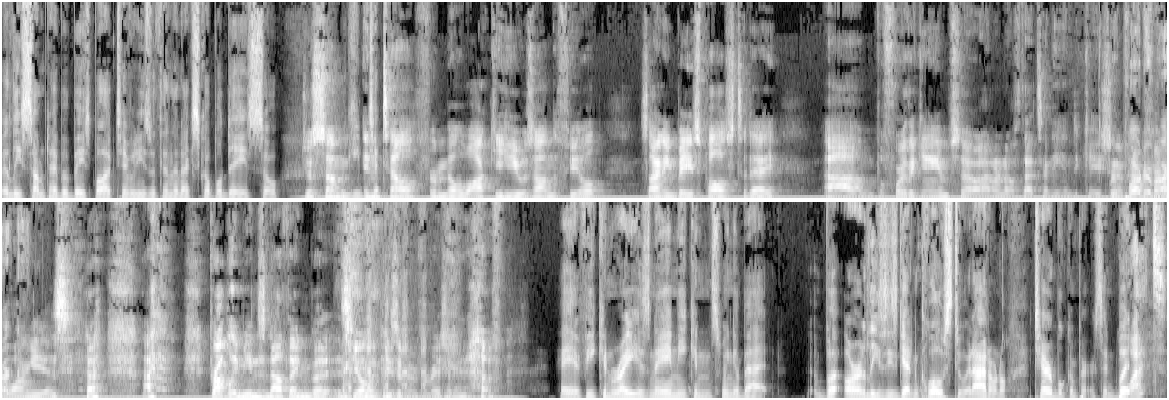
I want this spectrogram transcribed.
at least some type of baseball activities within the next couple days. So just some we'll intel t- from Milwaukee. He was on the field signing baseballs today um, before the game, so I don't know if that's any indication Reporter of how far Mark. along he is. Probably means nothing, but it's the only piece of information I have. Hey, if he can write his name, he can swing a bat but or at least he's getting close to it. I don't know. Terrible comparison, but what?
